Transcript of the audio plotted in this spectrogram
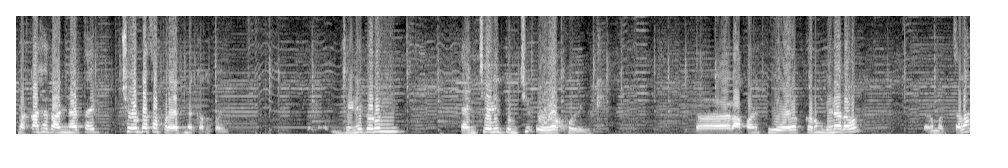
प्रकाशात आणण्याचा एक छोटासा प्रयत्न करतोय. जेणेकरून त्यांची आणि तुमची ओळख होईल. तर आपण ती ओळख करून घेणार आहोत. तर मग चला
